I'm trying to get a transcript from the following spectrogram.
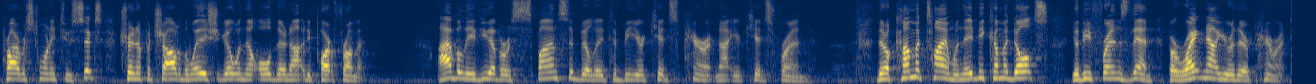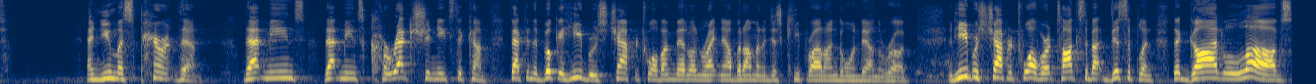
Proverbs 22 6, train up a child in the way they should go when they're old, they're not depart from it. I believe you have a responsibility to be your kid's parent, not your kid's friend. There'll come a time when they become adults, you'll be friends then. But right now, you're their parent. And you must parent them. That means, that means correction needs to come. In fact, in the book of Hebrews, chapter 12, I'm meddling right now, but I'm going to just keep right on going down the road. In Hebrews chapter 12, where it talks about discipline that God loves,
